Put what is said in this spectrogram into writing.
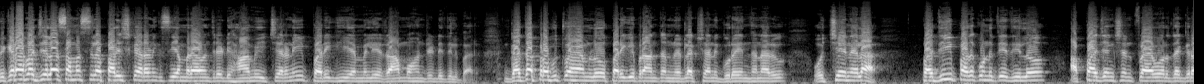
వికారాబాద్ జిల్లా సమస్యల పరిష్కారానికి సీఎం రేవంత్ రెడ్డి హామీ ఇచ్చారని పరిగి ఎమ్మెల్యే రామ్మోహన్ రెడ్డి తెలిపారు. గత ప్రభుత్వ హయాంలో పరిగి ప్రాంతం నిర్లక్ష్యానికి గురైందన్నారు. వచ్చే నెల పది పదకొండు తేదీలో అప్పా జంక్షన్ ఫ్లైఓవర్ దగ్గర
